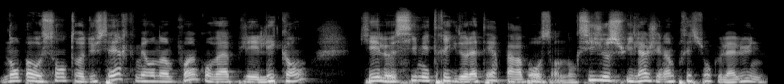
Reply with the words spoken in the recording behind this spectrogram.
non pas au centre du cercle, mais en un point qu'on va appeler l'écan, qui est le symétrique de la Terre par rapport au centre. Donc si je suis là, j'ai l'impression que la Lune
